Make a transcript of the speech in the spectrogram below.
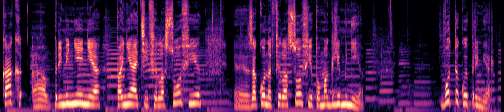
как э, применение понятий философии, э, законов философии помогли мне. Вот такой пример –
